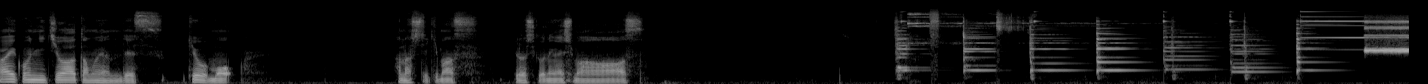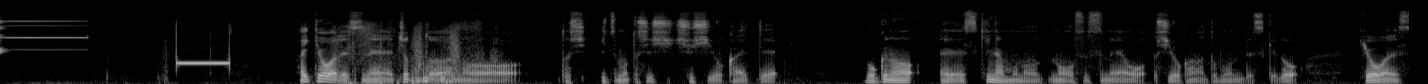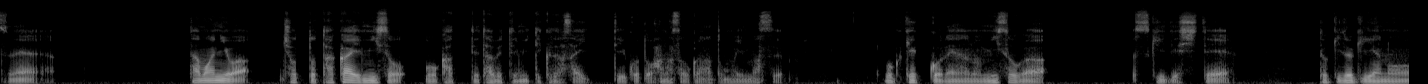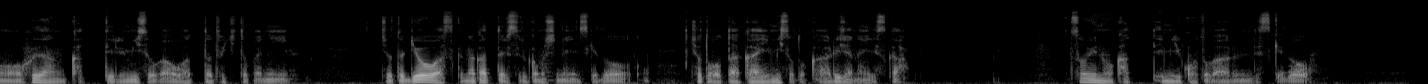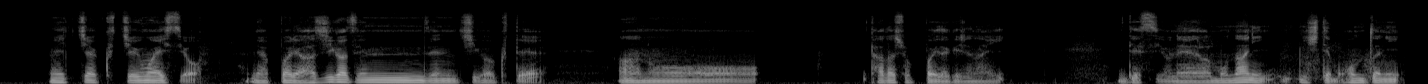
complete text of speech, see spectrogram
はい、こんにちは、たもやんです。今日も話していきます。よろしくお願いします。はい、今日はですね、ちょっとあの、いつもと趣趣旨を変えて、僕の、えー好きなもののおすすめをしようかなと思うんですけど、今日はですね、たまにはちょっと高い味噌を買って食べてみてくださいっていうことを話そうかなと思います。僕結構ね、あの味噌が好きでして、時々あの、普段買ってる味噌が終わった時とかに、ちょっと量は少なかったりするかもしれないんですけど、ちょっとお高い味噌とかあるじゃないですか。そういうのを買ってみることがあるんですけど、めちゃくちゃうまいっすよ。やっぱり味が全然違くて、あのーただしょっぱいだけじゃないですよね。もう何にしても本当に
